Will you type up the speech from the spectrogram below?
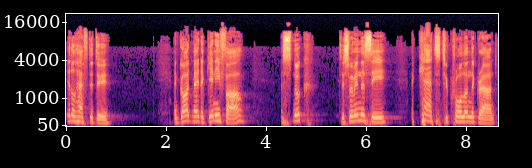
it'll have to do. And God made a guinea fowl, a snook to swim in the sea, a cat to crawl on the ground.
